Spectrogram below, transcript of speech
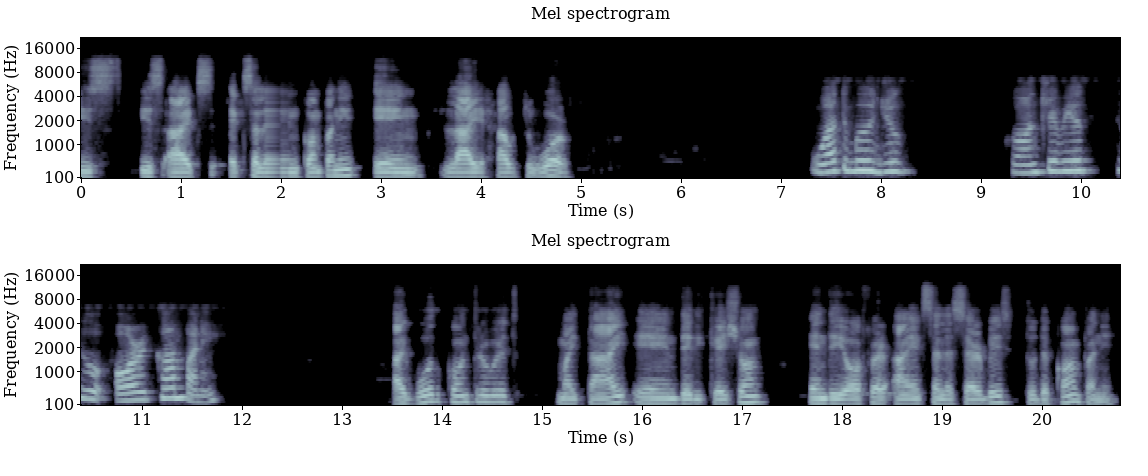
it's, it's an ex excellent company and like how to work. What would you contribute to our company? I would contribute my time and dedication and they offer an excellent service to the company.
